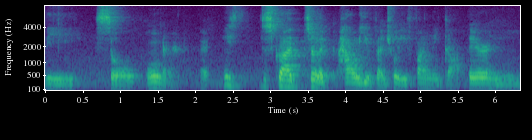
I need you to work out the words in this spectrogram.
the sole owner. Right? Please describe sort of like how you eventually finally got there and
